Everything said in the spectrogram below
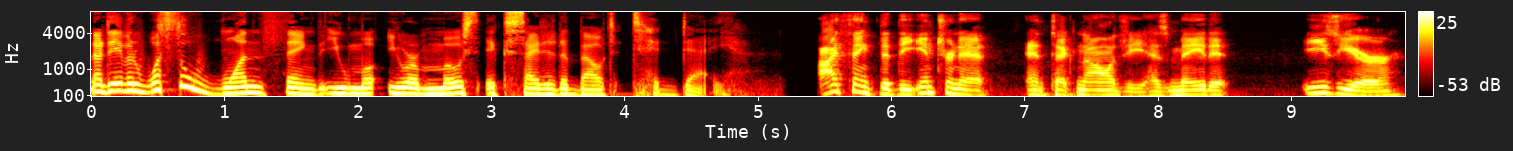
Now, David, what's the one thing that you, mo- you are most excited about today? I think that the internet and technology has made it easier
